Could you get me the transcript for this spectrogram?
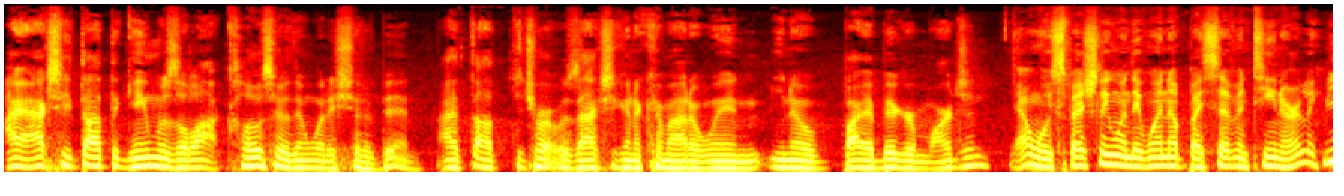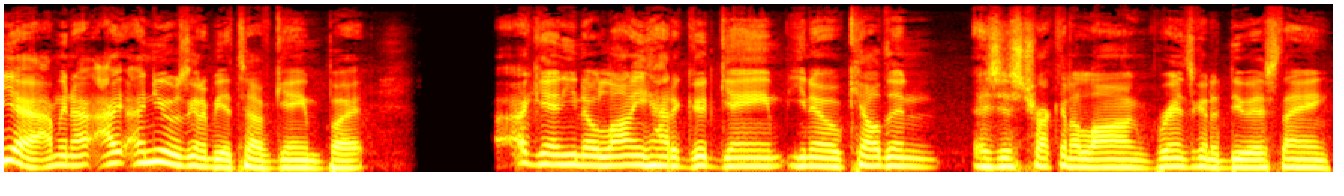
I actually thought the game was a lot closer than what it should have been. I thought Detroit was actually going to come out and win, you know, by a bigger margin. Yeah, well, especially when they went up by 17 early. Yeah, I mean, I, I knew it was going to be a tough game, but again, you know, Lonnie had a good game. You know, Keldon is just trucking along. Bryn's going to do his thing.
